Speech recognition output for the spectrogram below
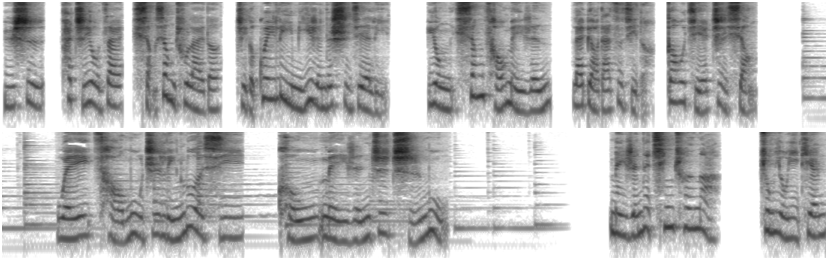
于是他只有在想象出来的这个瑰丽迷人的世界里，用香草美人来表达自己的高洁志向。惟草木之零落兮，恐美人之迟暮。美人的青春啊，终有一天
